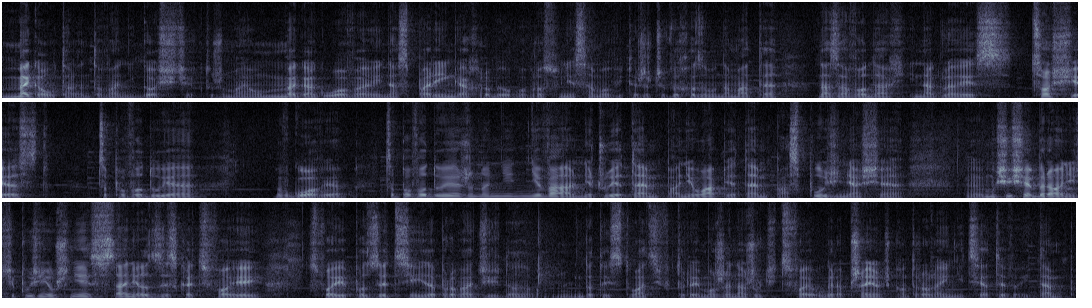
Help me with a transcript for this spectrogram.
mega utalentowani goście, którzy mają mega głowę i na sparingach robią po prostu niesamowite rzeczy, wychodzą na matę, na zawodach i nagle jest coś jest, co powoduje w głowie, co powoduje, że no nie, nie wal, nie czuje tempa, nie łapie tempa, spóźnia się, e, musi się bronić i później już nie jest w stanie odzyskać swojej, swojej pozycji i doprowadzić do, do tej sytuacji, w której może narzucić swoją grę, przejąć kontrolę, inicjatywę i tempo.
